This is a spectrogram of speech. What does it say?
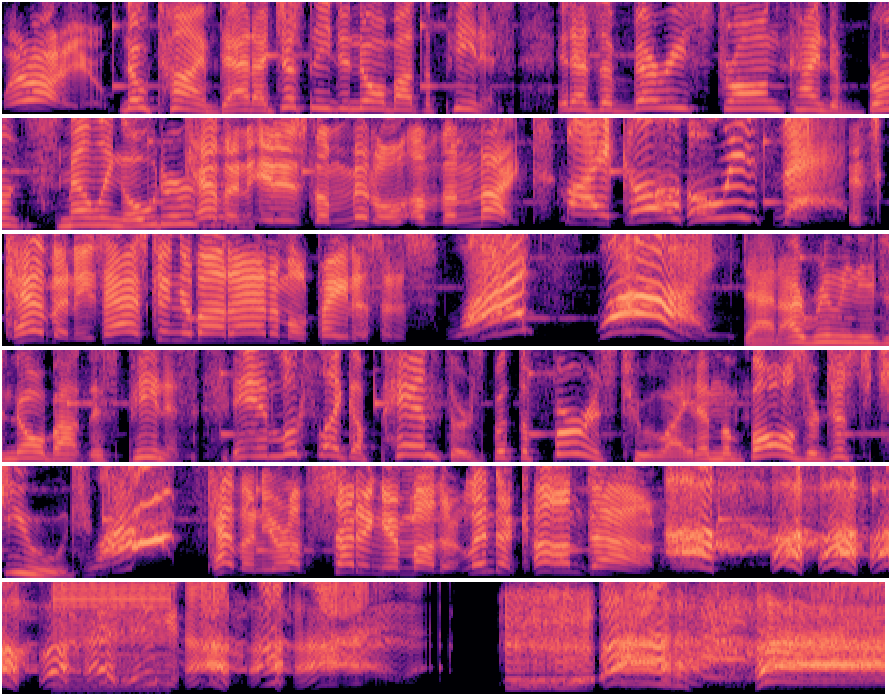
Where are you? No time, Dad. I just need to know about the penis. It has a very strong kind of burnt smelling odor. Kevin, it is the middle of the night. Michael, who is that? It's Kevin. He's asking about animal penises. What? Why? Dad, I really need to know about this penis. It looks like a panther's, but the fur is too light and the balls are just huge. What? Kevin, you're upsetting your mother. Linda, calm down.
